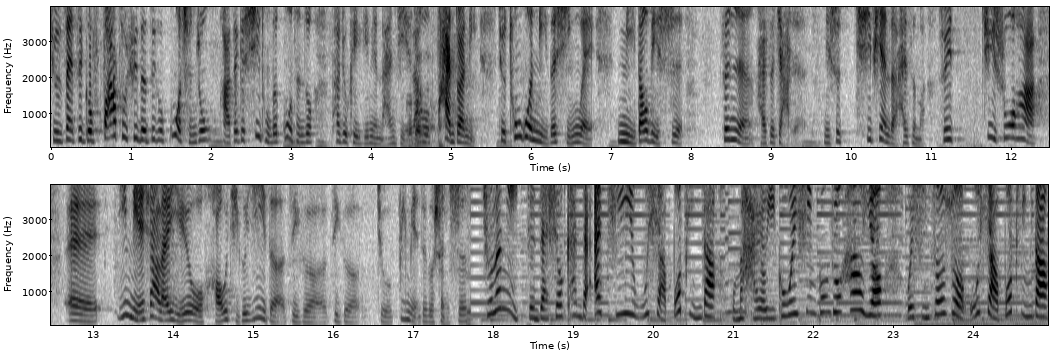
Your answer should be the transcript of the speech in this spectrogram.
就是在这个发出去的这个过程中，哈、这个系统的过程中，它就可以给你拦截，然后判断你，就通过你的行为，你到底是真人还是假人，你是欺骗的还是什么？所以据说哈，呃，一年下来也有好几个亿的这个这个，就避免这个损失。除了你正在收看的爱奇艺吴晓波频道，我们还有一个微信公众号哟，微信搜索吴晓波频道，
